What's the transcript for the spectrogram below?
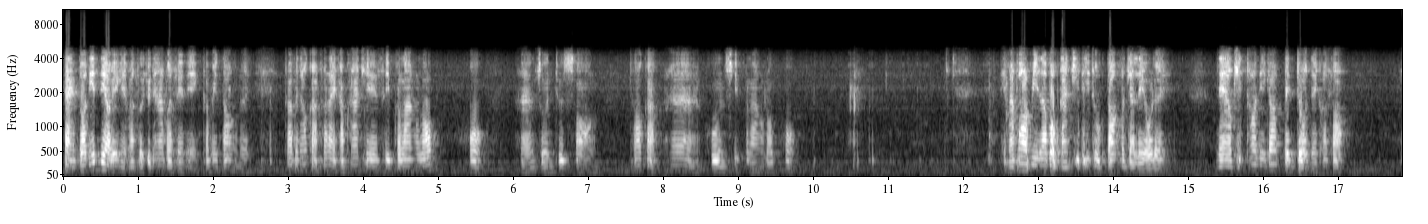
แต่ตัวนิดเดียวเองเห็นมา0.5เปอร์เซ็นต์เองก็ไม่ต้องเลย ก็เป็นเท่ากับเท่าไหร่ครับค่า k 10กำลังลบ หาร 0.2 เท่ากับ 5 คูณ 10กำลังลบ 6 เห็นไหมพอมีระบบการคิดที่ถูกต้องมันจะเร็วเลย แนวคิดข้อนี้ก็เป็นโจทย์ในข้อสอบห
